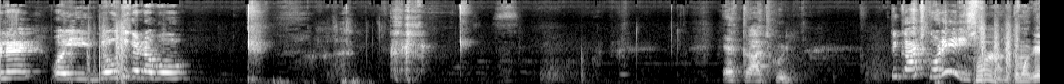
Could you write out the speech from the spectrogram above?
এলে ওই যৌতুকে নেব। এক কাজ করি। তুই কাজ করিস? শোনো না তোমাকে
